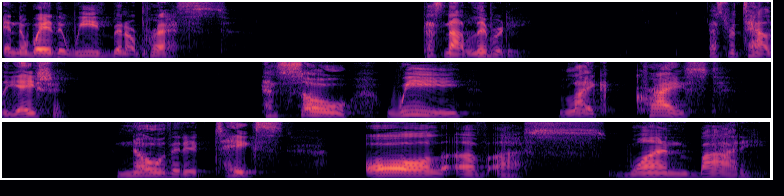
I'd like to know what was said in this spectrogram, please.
in the way that we've been oppressed. That's not liberty, that's retaliation. And so we, like Christ, know that it takes all of us, one body,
